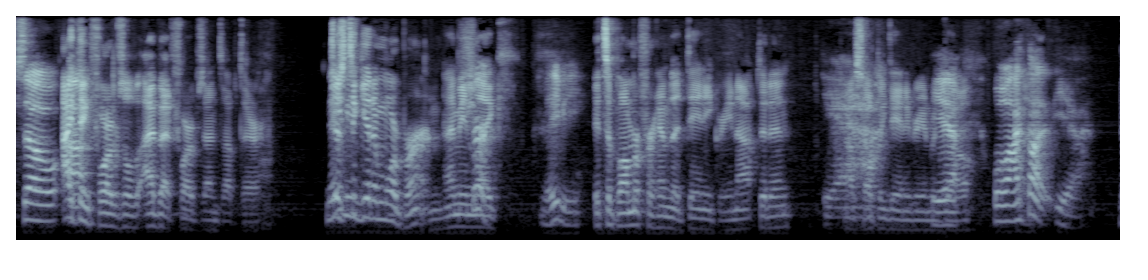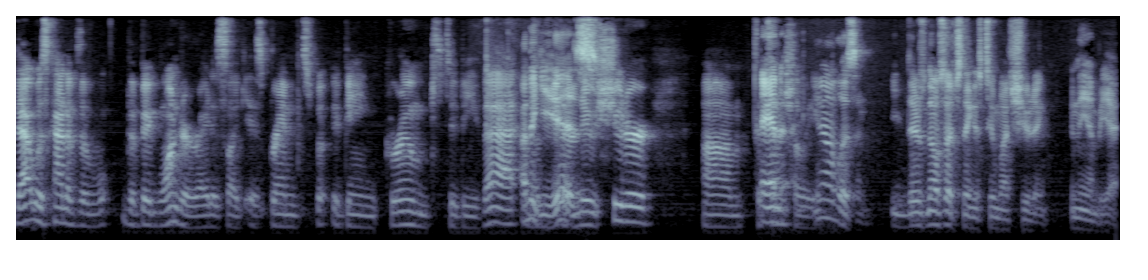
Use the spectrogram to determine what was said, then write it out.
So I uh, think Forbes will. I bet Forbes ends up there just to get him more burn. I mean, Sure. like maybe. it's a bummer for him that Danny Green opted in. Yeah. I was hoping Danny Green would Yeah. go. Well, I thought, yeah, that was kind of the the big wonder, right? Is like, is sp- being groomed to be that? I think he Their is. new shooter, um, And you know, listen, there's no such thing as too much shooting in the NBA.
